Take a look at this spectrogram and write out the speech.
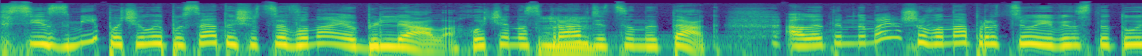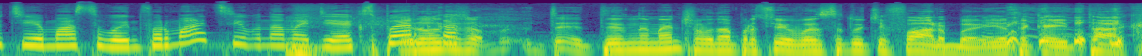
всі змі почали писати, що це вона й обіляла. Хоча насправді mm. це не так. Але тим не менше вона працює в інституті масової інформації. Вона медіаекспертка. Тим не менше вона працює в інституті фарби. Я такий так.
